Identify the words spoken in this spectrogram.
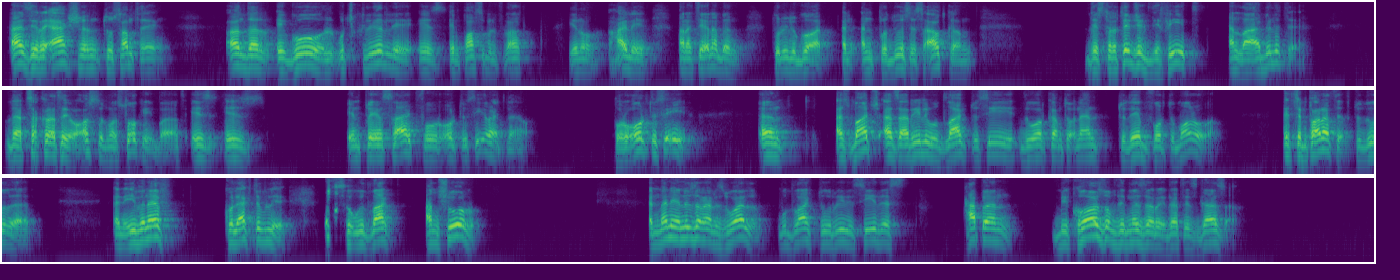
as a reaction to something under a goal which clearly is impossible, not, you know, highly unattainable to really go out and, and produce this outcome, the strategic defeat and liability that Secretary Austin was talking about is, is in plain sight for all to see right now, for all to see. And as much as I really would like to see the war come to an end today before tomorrow, it's imperative to do that. And even if collectively so we'd like, I'm sure, and many in Israel as well, would like to really see this happen because of the misery that is Gaza.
